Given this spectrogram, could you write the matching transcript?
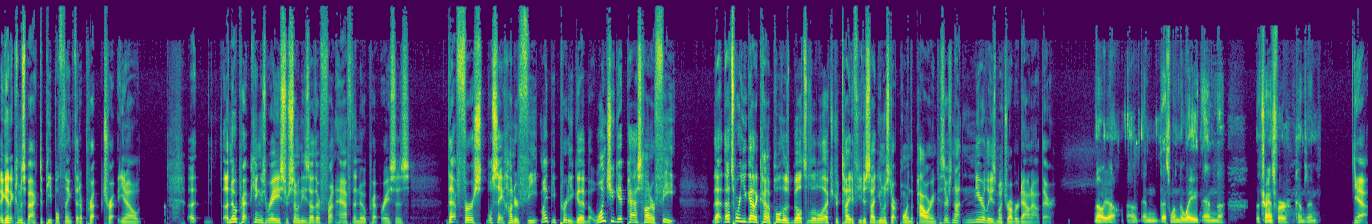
again, it comes back to people think that a prep, tra- you know, a, a no prep kings race or some of these other front half of the no prep races. That first, we'll say, hundred feet might be pretty good, but once you get past hundred feet, that that's where you got to kind of pull those belts a little extra tight if you decide you want to start pouring the power in because there's not nearly as much rubber down out there. Oh yeah, uh, and that's when the weight and the the transfer comes in. Yeah,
